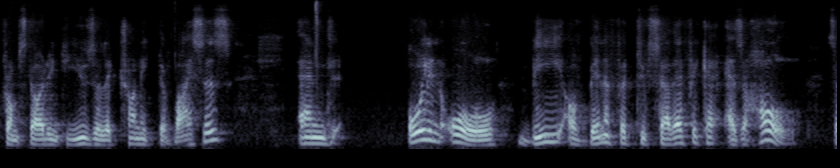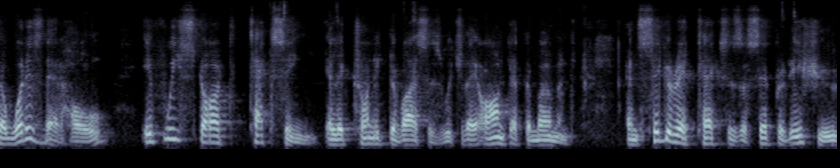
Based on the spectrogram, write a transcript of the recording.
from starting to use electronic devices, and all in all, be of benefit to South Africa as a whole. So, what is that whole? If we start taxing electronic devices, which they aren't at the moment, and cigarette tax is a separate issue,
